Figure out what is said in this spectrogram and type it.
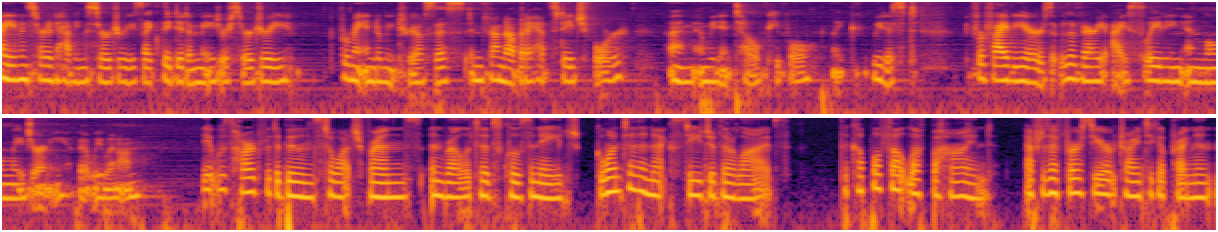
I even started having surgeries, like they did a major surgery for my endometriosis and found out that I had stage four. Um, and we didn't tell people. Like, we just, for five years, it was a very isolating and lonely journey that we went on. It was hard for the Boones to watch friends and relatives close in age go on to the next stage of their lives. The couple felt left behind. After the first year of trying to get pregnant,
